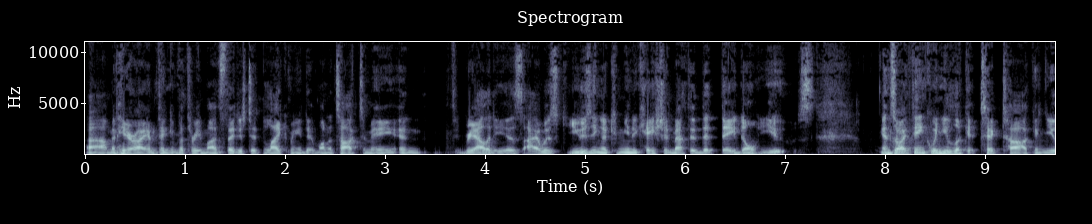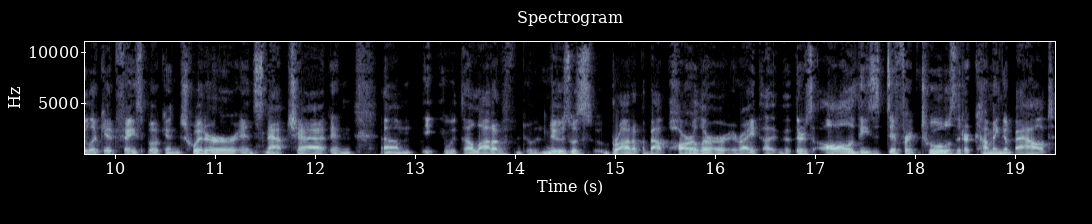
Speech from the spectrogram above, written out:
Um, and here I am thinking for three months they just didn't like me, and didn't want to talk to me. And reality is, I was using a communication method that they don't use. And so I think when you look at TikTok and you look at Facebook and Twitter and Snapchat and um, a lot of news was brought up about Parler, right? Uh, there's all of these different tools that are coming about,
